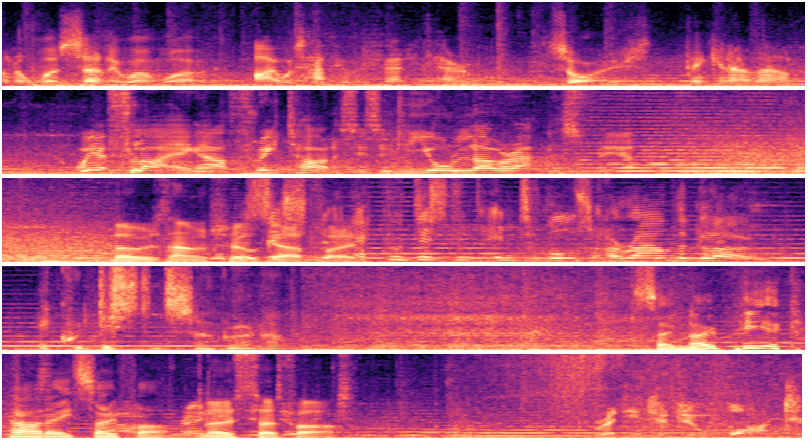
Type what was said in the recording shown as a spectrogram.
And almost certainly won't work. I was happy with fairly terrible. Sorry, just thinking out loud. We're flying our three TARDISes into your lower atmosphere. Lower Hammersfield Positioned at Gallifrey. equidistant intervals around the globe. Equidistant, so grown up. So no Peter Capaldi so far. No, so far. Ready to do what?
